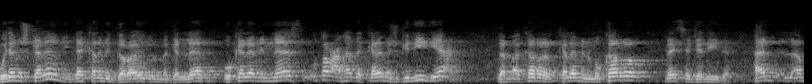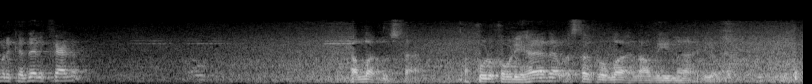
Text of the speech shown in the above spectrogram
وده مش كلامي ده كلام الجرايد والمجلات وكلام الناس وطبعا هذا الكلام مش جديد يعني. لما أكرر الكلام المكرر ليس جديدا. هل الأمر كذلك فعلا؟ الله المستعان. أقول قولي هذا وأستغفر الله العظيم لي ولكم.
